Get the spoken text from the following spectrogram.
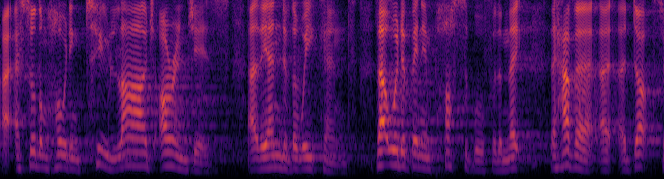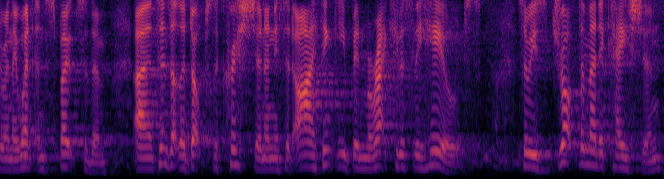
I saw them holding two large oranges at the end of the weekend. That would have been impossible for them. They, they have a, a, a doctor, and they went and spoke to them. Uh, and it turns out the doctor's a Christian, and he said, oh, I think you've been miraculously healed. So he's dropped the medication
